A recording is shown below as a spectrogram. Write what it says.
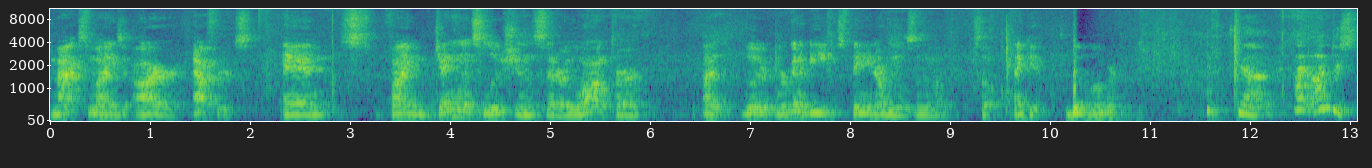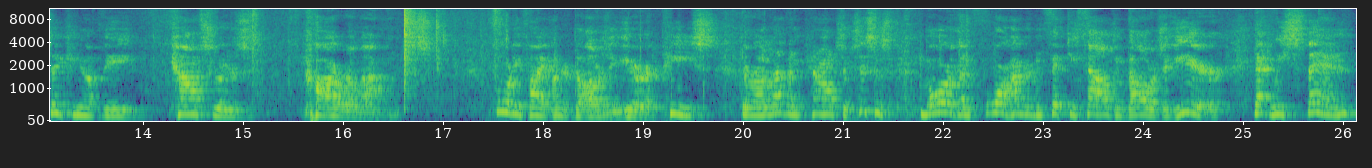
maximize our efforts and find genuine solutions that are long-term, uh, we're, we're going to be spinning our wheels in the mud. So, thank you. Bill Lomer. Yeah, I, I'm just thinking of the counselor's car allowance. Forty-five hundred dollars a year apiece. There are eleven counselors. This is more than four hundred and fifty thousand dollars a year that we spend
